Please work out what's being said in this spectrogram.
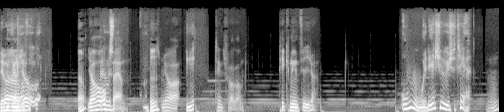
Det var... Jag- frågor. Jag har också en Mm. som jag Mm. tänkte fråga om. Pikmin 4. Oh, är det 2023? Mm.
